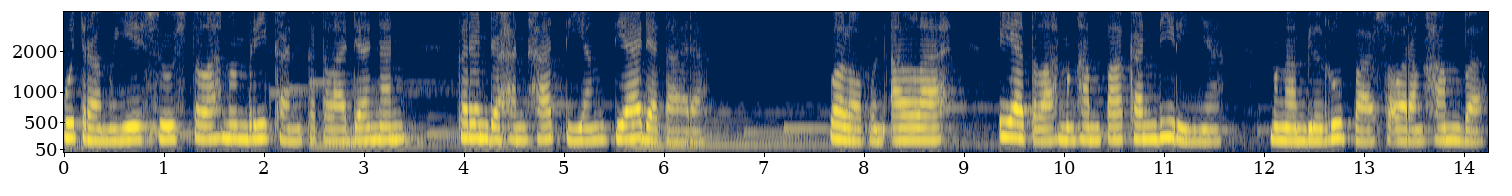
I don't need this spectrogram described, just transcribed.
Putramu Yesus telah memberikan keteladanan kerendahan hati yang tiada tara. Walaupun Allah, ia telah menghampakan dirinya, mengambil rupa seorang hamba,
